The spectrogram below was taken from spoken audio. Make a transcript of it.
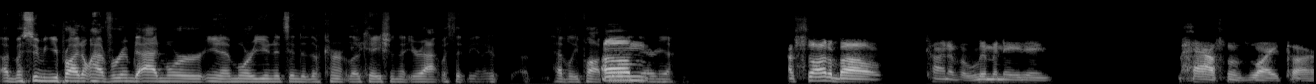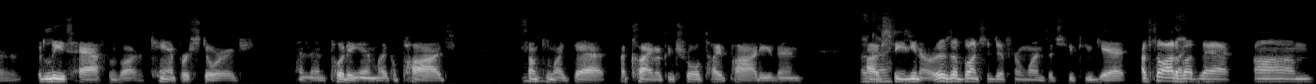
I'm assuming you probably don't have room to add more, you know, more units into the current location that you're at with it being a heavily populated um, area. I've thought about kind of eliminating half of like our at least half of our camper storage and then putting in like a pod something mm-hmm. like that a climate control type pod even okay. i've seen you know there's a bunch of different ones that you can get i've thought right. about that um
